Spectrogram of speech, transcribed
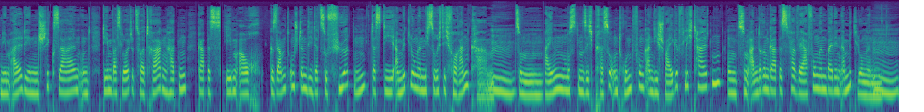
Neben all den Schicksalen und dem, was Leute zu ertragen hatten, gab es eben auch Gesamtumstände, die dazu führten, dass die Ermittlungen nicht so richtig vorankamen. Mm. Zum einen mussten sich Presse und Rundfunk an die Schweigepflicht halten und zum anderen gab es Verwerfungen bei den Ermittlungen. Mm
